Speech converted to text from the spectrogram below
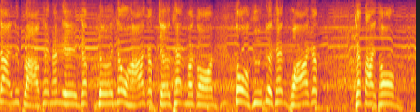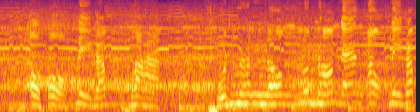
ได้หรือเปล่าแค่นั้นเองครับ เดินเข้าหาครับเจอแข้งมาก่อน โต้คืนด้วยแข้งขวาครับ กระต่ายทอง โอ้โห นี่ครับมาคุณนรงรุ่นน้องแดง เอ้า นี่ครับ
